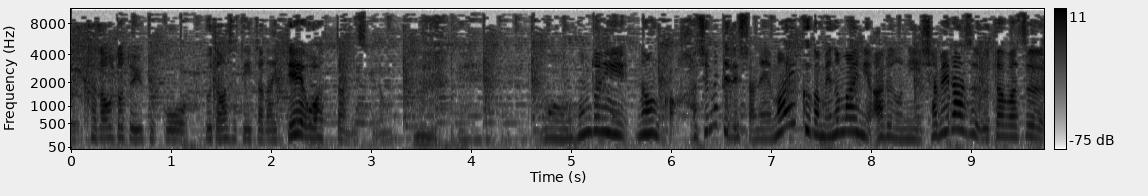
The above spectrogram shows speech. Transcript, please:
「風音」という曲を歌わせていただいて終わったんですけども、うん。えーもう本当になんか初めてでしたね。マイクが目の前にあるのに喋らず歌わず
